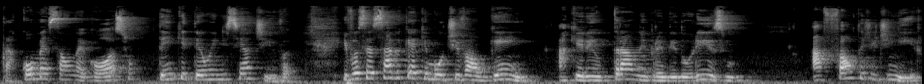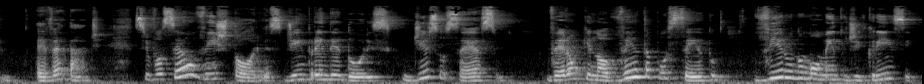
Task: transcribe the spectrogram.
Para começar um negócio, tem que ter uma iniciativa. E você sabe o que é que motiva alguém a querer entrar no empreendedorismo? A falta de dinheiro. É verdade. Se você ouvir histórias de empreendedores de sucesso, verão que 90% viram no momento de crise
